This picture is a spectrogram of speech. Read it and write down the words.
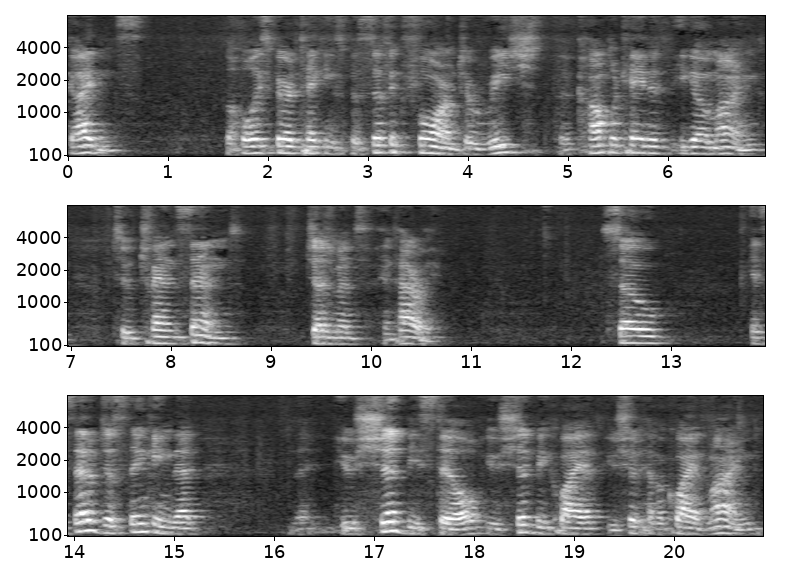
guidance, the Holy Spirit taking specific form to reach the complicated ego mind to transcend judgment entirely. So, instead of just thinking that, that you should be still, you should be quiet, you should have a quiet mind,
